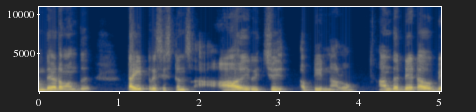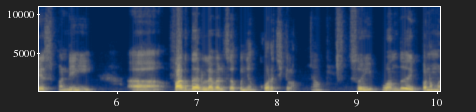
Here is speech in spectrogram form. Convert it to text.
அந்த இடம் வந்து டைட் ரெசிஸ்டன்ஸ் ஆயிருச்சு அப்படின்னாலும் அந்த டேட்டாவை பேஸ் பண்ணி ஃபர்தர் லெவல்ஸை கொஞ்சம் குறைச்சிக்கலாம். ஸோ இப்போ வந்து இப்போ நம்ம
